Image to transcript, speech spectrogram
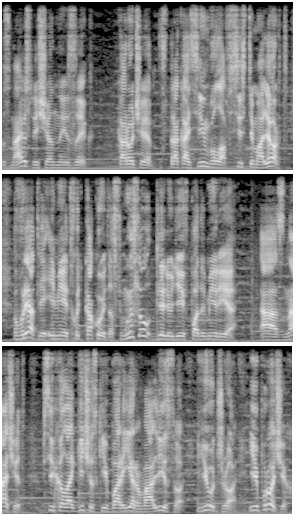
знаю священный язык. Короче, строка символов System Alert вряд ли имеет хоть какой-то смысл для людей в Подмирье. А значит, психологический барьер в Алису, Юджо и прочих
